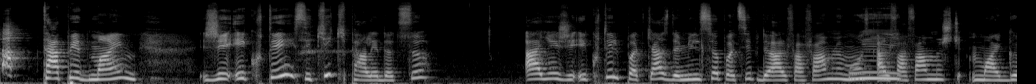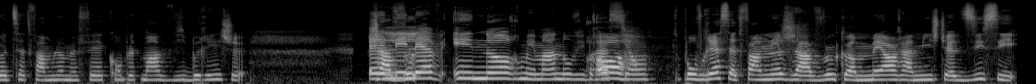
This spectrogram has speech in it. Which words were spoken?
taper de même. J'ai écouté. C'est qui qui parlait de ça? Aïe, j'ai écouté le podcast de Melissa Potier puis de Alpha Femme. Là. Moi, Oui. Alpha Femme, j'étais- my god, cette femme-là me fait complètement vibrer. Je... Elle élève énormément nos vibrations. Pour vrai, cette femme-là, j'avoue comme meilleure amie. Je te le dis, c'est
